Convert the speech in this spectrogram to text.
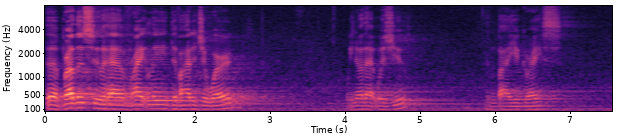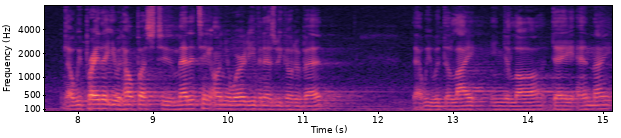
the brothers who have rightly divided your word. We know that was you, and by your grace. Now, we pray that you would help us to meditate on your word even as we go to bed, that we would delight in your law day and night.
